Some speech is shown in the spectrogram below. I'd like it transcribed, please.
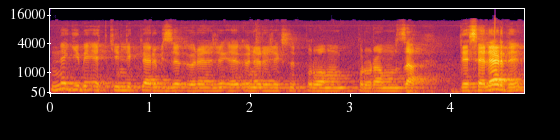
ne gibi etkinlikler bize öğrenecek, e, önereceksiniz program, programımıza deselerdi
